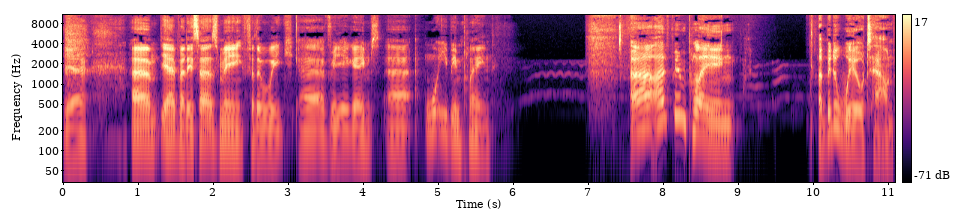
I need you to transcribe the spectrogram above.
Yeah. Um, yeah, buddy. So that's me for the week uh, of video games. Uh, what you been playing? Uh, I've been playing a bit of Wheeltown.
